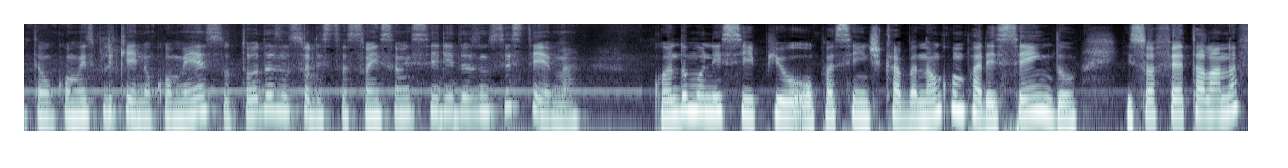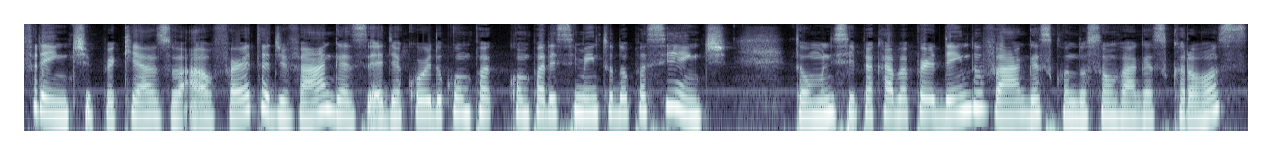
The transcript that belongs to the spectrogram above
Então, como eu expliquei no começo, todas as solicitações são inseridas no sistema. Quando o município, o paciente acaba não comparecendo, isso afeta lá na frente, porque as- a oferta de vagas é de acordo com o pa- comparecimento do paciente. Então, o município acaba perdendo vagas quando são vagas cross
